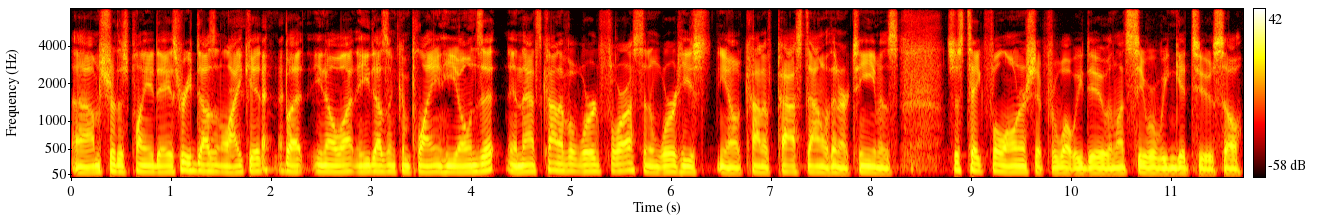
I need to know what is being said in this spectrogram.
Uh, I'm sure there's plenty of days where he doesn't like it, but you know what? He doesn't complain. He owns it. And that's kind of a word for us and a word he's, you know, kind of passed down within our team is just take full ownership for what we do and let's see where we can get to. So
